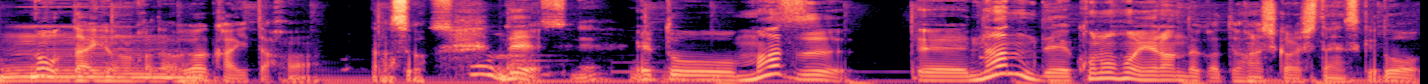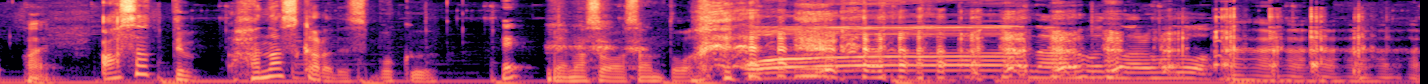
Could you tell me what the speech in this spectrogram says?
うんの代表の方が書いた本なんですよ。ですね。えっとまず、えーなんでこの本選んだかっていう話からしたいんですけど、はい。あさって話すからです僕。え？柳沢さんと。なるほどなるほど。はいはいはいはい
